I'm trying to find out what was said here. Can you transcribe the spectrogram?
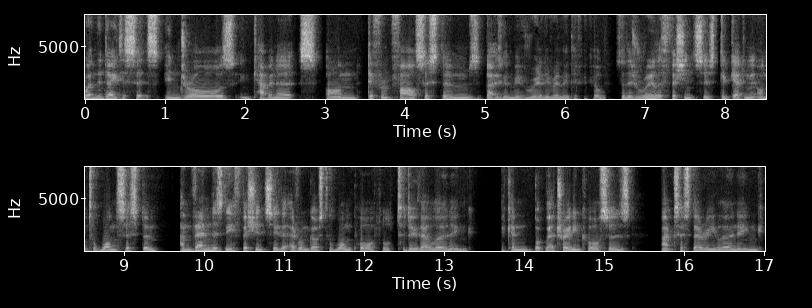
When the data sits in drawers, in cabinets, on different file systems, that is going to be really, really difficult. So there's real efficiencies to getting it onto one system. And then there's the efficiency that everyone goes to one portal to do their learning. They can book their training courses, access their e learning.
